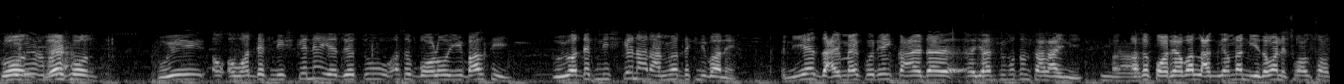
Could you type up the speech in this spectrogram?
শোন এ শোন। তুই অর্ধেক নিস কেনে এ যেহেতু আছে বড় ই বালতি তুই অর্ধেক নিস কেন আর আমি অর্ধেক নিবানে নিয়ে যাই মাই করে এই কায়দা মতন চালাইনি। আচ্ছা পরে আবার লাগলে আমরা নিয়ে যাবানে চল চল।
